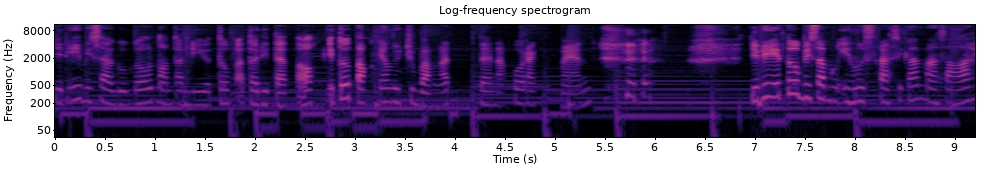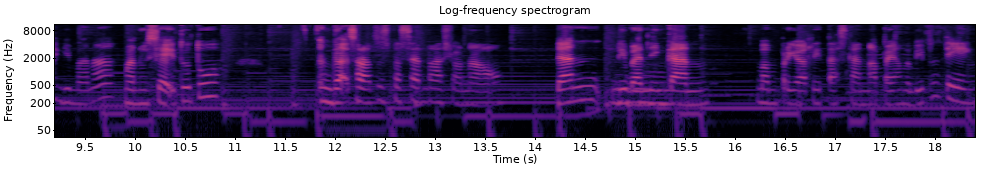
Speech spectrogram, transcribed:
Jadi bisa Google nonton di YouTube atau di TED Talk. Itu talknya lucu banget dan aku recommend. jadi itu bisa mengilustrasikan masalah gimana manusia itu tuh enggak 100% rasional dan dibandingkan memprioritaskan apa yang lebih penting.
